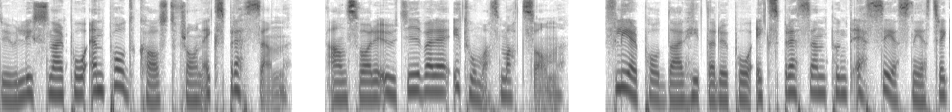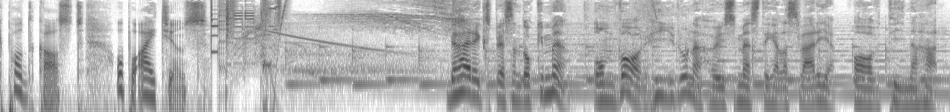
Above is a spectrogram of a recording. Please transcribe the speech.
Du lyssnar på en podcast från Expressen. Ansvarig utgivare är Thomas Mattsson. Fler poddar hittar du på expressen.se podcast och på iTunes. Det här är Expressen Dokument om var hyrorna höjs mest i hela Sverige av Tina Harr.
